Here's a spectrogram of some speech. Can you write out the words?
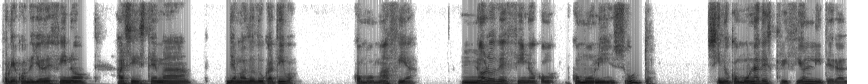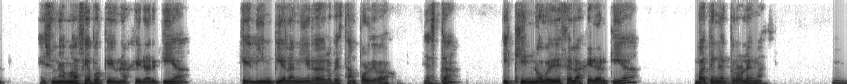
Porque cuando yo defino al sistema llamado educativo como mafia, no lo defino como, como un insulto, sino como una descripción literal. Es una mafia porque hay una jerarquía que limpia la mierda de lo que están por debajo. Ya está. Y quien no obedece a la jerarquía va a tener problemas. Mm.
